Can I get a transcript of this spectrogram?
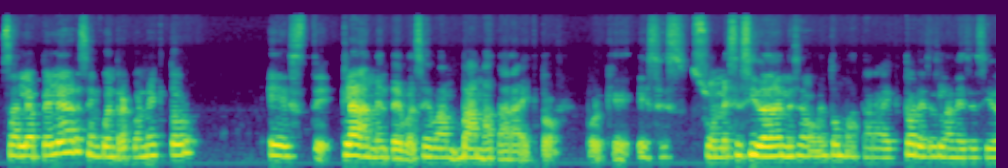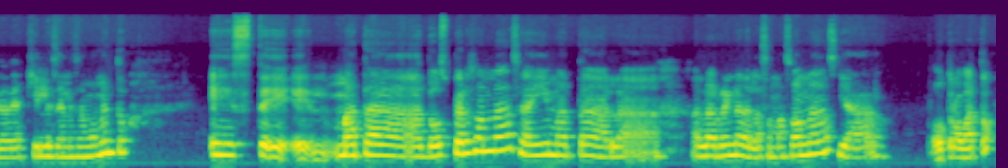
Sale a pelear, se encuentra con Héctor, este, claramente se va, va a matar a Héctor, porque esa es su necesidad en ese momento, matar a Héctor, esa es la necesidad de Aquiles en ese momento. Este, eh, mata a dos personas, ahí mata a la, a la reina de las Amazonas y a otro vato,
